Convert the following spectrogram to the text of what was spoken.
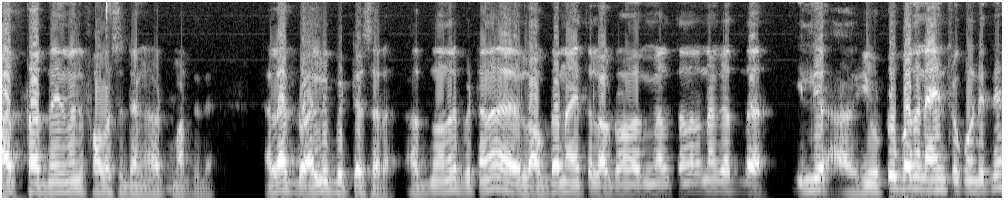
ಹತ್ತು ಹದಿನೈದು ಮಂದಿ ಫಾಲೋಸ್ ಇದ್ದಂಗೆ ಹರ್ಟ್ ಮಾಡ್ತಿದ್ದೆ. ಎಲ್ಲ ಅಲ್ಲಿ ಬಿಟ್ಟೆ ಸರ್ ಅದನ್ನ ಅಂದ್ರೆ ಬಿಟ್ಟಂದ್ರೆ ಲಾಕ್ಡೌನ್ ಆಯ್ತು. ಲಾಕ್ಡೌನ್ ಆದ್ಮೇಲೆ ತಂದ್ರೆ ನಂಗೆ ಅದ್ ಇಲ್ಲಿ ಯೂಟ್ಯೂಬ್ ಅಂದ್ರೆ ನಾನು ತಿಳ್ಕೊಂಡಿದ್ದೆ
